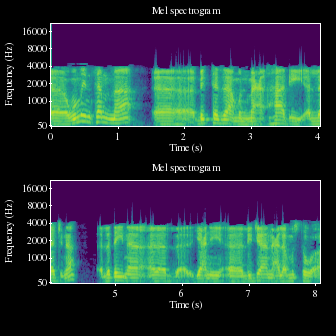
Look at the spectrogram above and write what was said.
ومن ثم بالتزامن مع هذه اللجنة لدينا يعني لجان على مستوى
